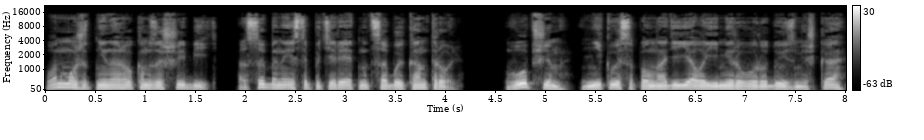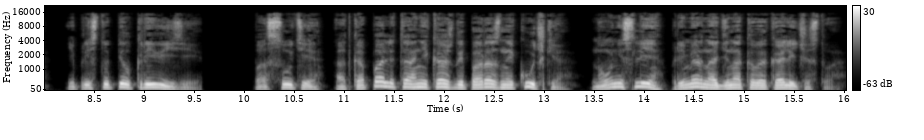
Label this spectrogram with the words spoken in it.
он может ненароком зашибить, особенно если потеряет над собой контроль. В общем, Ник высыпал на одеяло Емирову руду из мешка и приступил к ревизии. По сути, откопали-то они каждый по разной кучке, но унесли примерно одинаковое количество.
